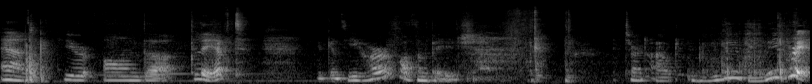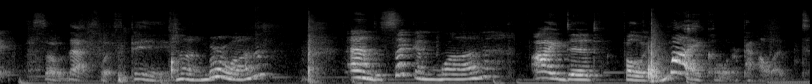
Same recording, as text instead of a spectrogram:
And here on the left, you can see her awesome page turned out really, really great. So that was page number one. And the second one I did following my color palette,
